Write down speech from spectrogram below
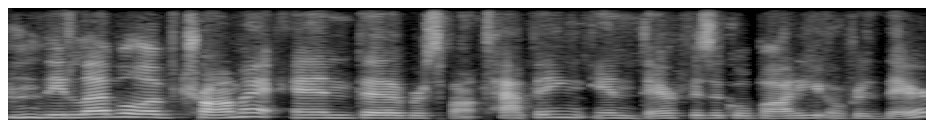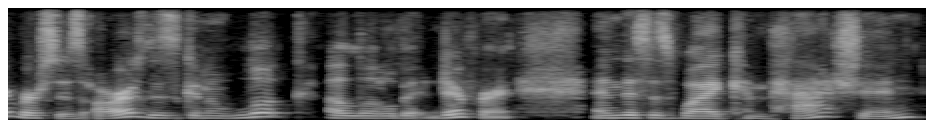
the level of trauma and the response happening in their physical body over there versus ours is going to look a little bit different. And this is why compassion,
